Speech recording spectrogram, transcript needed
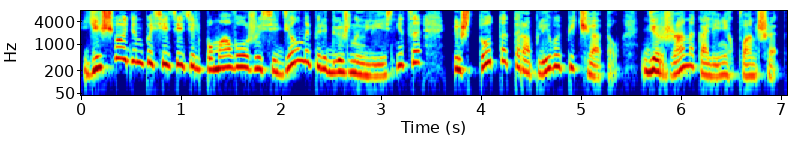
Еще один посетитель помоложе сидел на передвижной лестнице и что-то торопливо печатал, держа на коленях планшет.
